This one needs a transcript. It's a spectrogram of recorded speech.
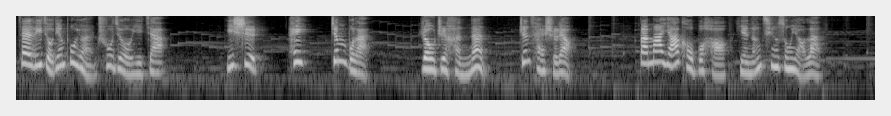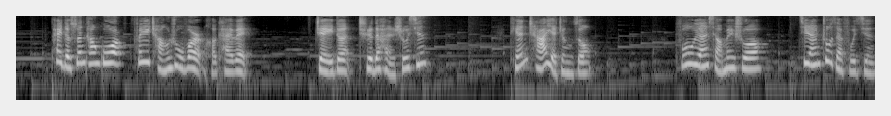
在离酒店不远处就有一家，一试，嘿，真不赖。肉质很嫩，真材实料，爸妈牙口不好也能轻松咬烂。配的酸汤锅非常入味儿和开胃，这一顿吃的很舒心。甜茶也正宗。服务员小妹说，既然住在附近，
